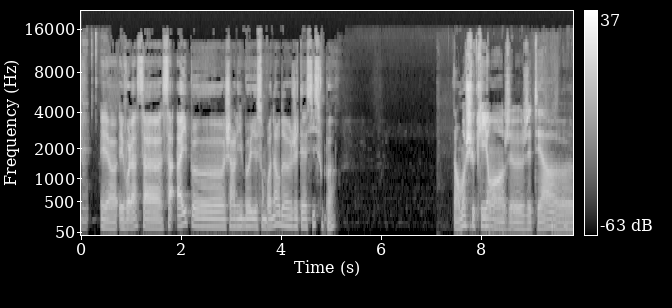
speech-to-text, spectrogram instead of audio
Ouais. Et, euh, et voilà, ça, ça hype euh, Charlie Boy et son bonheur de GTA 6 ou pas? Alors moi je suis client hein, je- GTA, euh,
